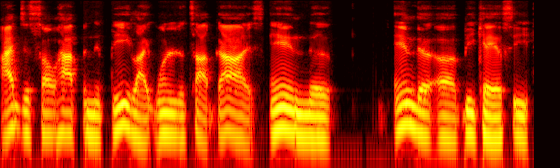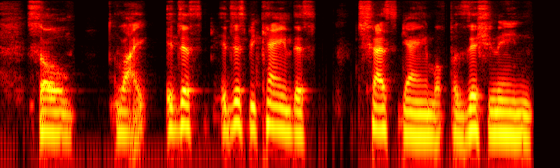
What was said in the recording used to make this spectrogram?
I just so happened to be like one of the top guys in the in the uh, BKFC. So like it just it just became this chess game of positioning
